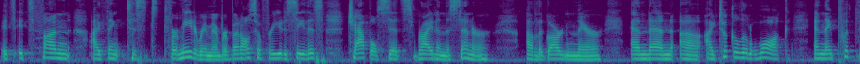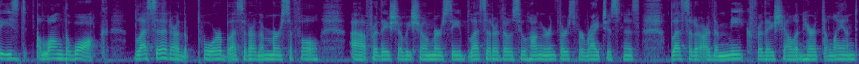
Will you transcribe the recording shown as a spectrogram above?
it's it's fun. I think to, for me to remember, but also for you to see. This chapel sits right in the center of the garden there, and then uh, I took a little walk, and they put these along the walk Blessed are the poor, blessed are the merciful, uh, for they shall be shown mercy. Blessed are those who hunger and thirst for righteousness. Blessed are the meek, for they shall inherit the land.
